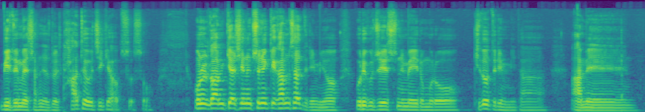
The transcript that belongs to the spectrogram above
믿음의 자녀들 다 되어지게 하옵소서 오늘도 함께 하시는 주님께 감사드리며 우리 구주 예수님의 이름으로 기도드립니다. 아멘.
